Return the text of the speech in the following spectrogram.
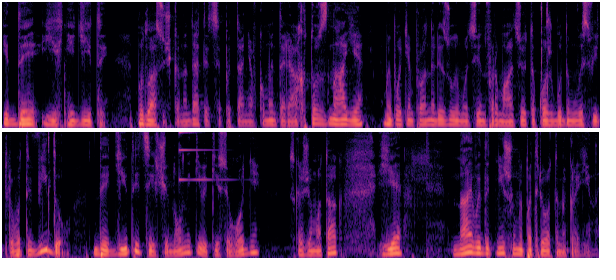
І де їхні діти? Будь ласочка, надайте це питання в коментарях. Хто знає, ми потім проаналізуємо цю інформацію. Також будемо висвітлювати відео, де діти цих чиновників, які сьогодні, скажімо так, є найвидатнішими патріотами країни.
